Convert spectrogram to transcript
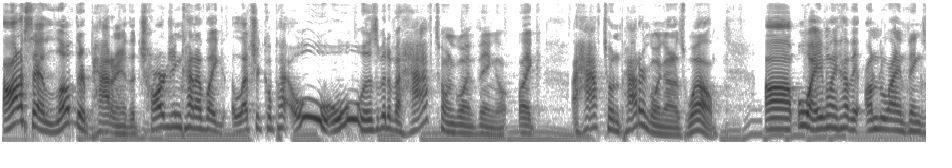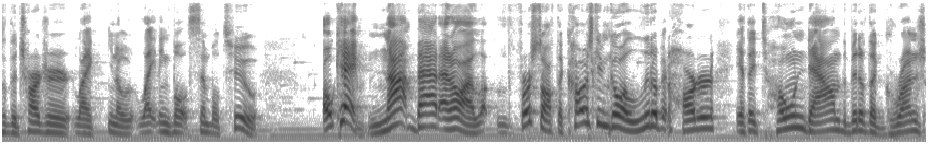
Honestly, I love their pattern here. The charging kind of like electrical pattern. Oh, oh, there's a bit of a halftone going thing, like a halftone pattern going on as well. Oh, I even like how they underline things with the Charger, like, you know, lightning bolt symbol too. Okay, not bad at all. First off, the colors can go a little bit harder if they tone down the bit of the grunge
